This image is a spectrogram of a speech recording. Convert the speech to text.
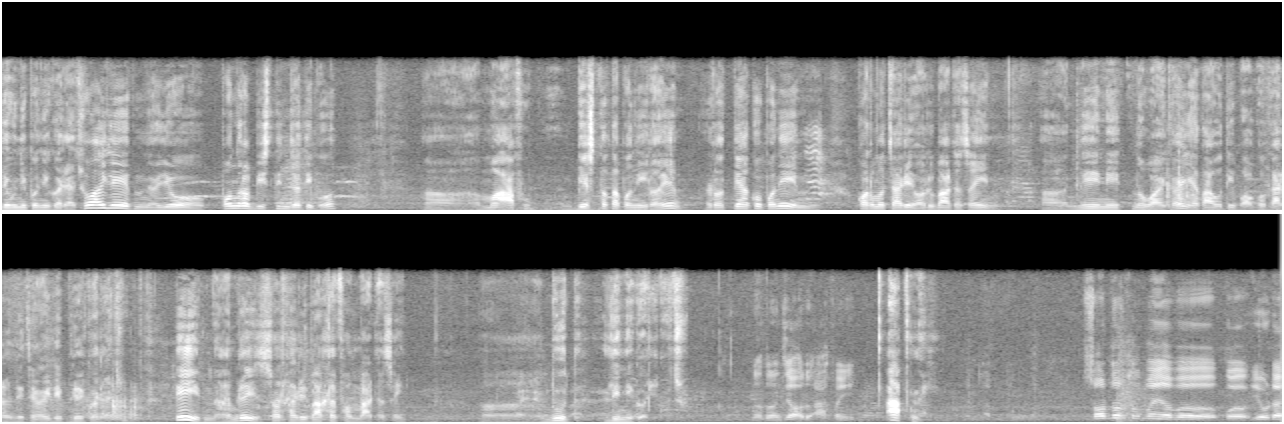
ल्याउने पनि गरेको छु। अहिले यो पन्ध्र बिस दिन जति भयो म आफू व्यस्तता पनि रहेँ र त्यहाँको पनि कर्मचारीहरूबाट चाहिँ नियमित नभएका यताउति भएको कारणले चाहिँ अहिले ब्रेक गरिरहेको छु। त्यही हाम्रै सरकारी बाख्रा फार्मबाट चाहिँ दुध लिने गरेको छु। अरू आफै? आफ्नै। सरदर तपाईँ अब एउटा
